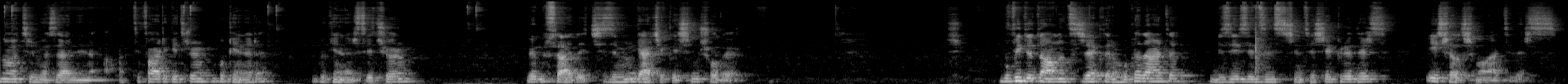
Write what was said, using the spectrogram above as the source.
No trim özelliğini aktif hale getiriyorum. Bu kenarı bu kenarı seçiyorum. Ve bu sayede çizimim gerçekleştirmiş oluyorum. Bu videoda anlatacaklarım bu kadardı. Bizi izlediğiniz için teşekkür ederiz. İyi çalışmalar dileriz.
